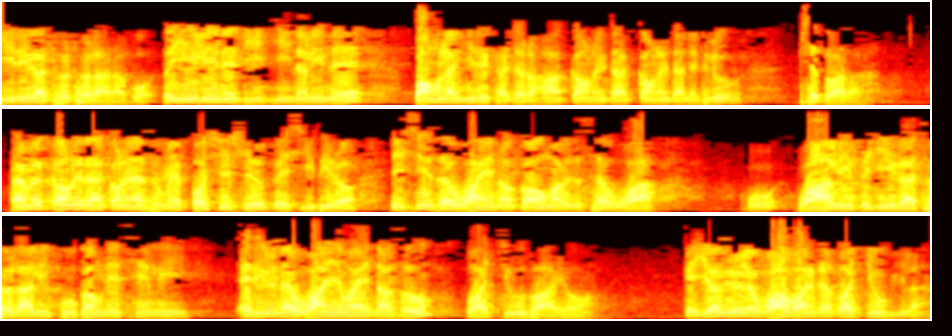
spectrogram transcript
ရေတွေကထွက်ထွက်လာတာပေါ့တရေလေးနဲ့ဒီညီနံလေးနဲ့ပေါင်းလိုက်မိတဲ့ခါကျတော့ဟာကောင်းလိုက်တာကောင်းလိုက်တာနဲ့ဒီလိုဖြစ်သွားတာဒါပေမဲ့ကောင်းလိုက်တာကောင်းလိုက်တာဆိုမဲ့ပေါ့ရှစ်ရှစ်ပဲရှိသေးတော့ဒီရှစ်ဆက်ဝါရင်တော့ကောင်းပါပြီဆက်ဝါဟိုဝါလေးတရေကထွက်လာလေးပူကောင်းနေခြင်းလေးအဲ့ဒီနဲ့ဝါရင်ဝါရင်နောက်ဆုံးသွားကျိုးသွားရောကဲယောဂီတွေလည်းဝါဝါနေတာသွားကျိုးပြီလား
